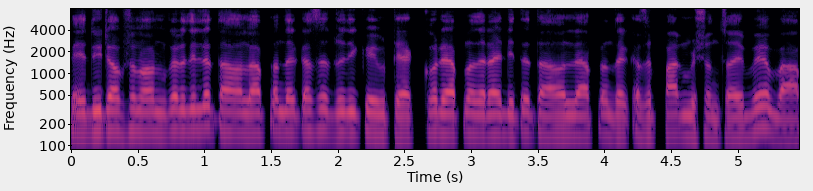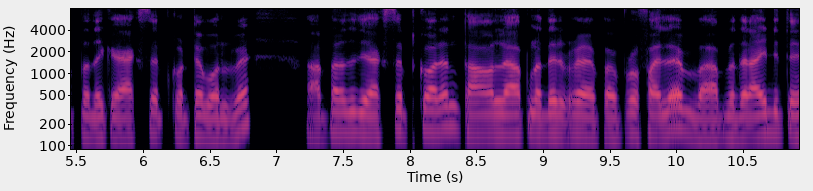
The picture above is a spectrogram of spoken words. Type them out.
তো এই দুইটা অপশন অন করে দিলে তাহলে আপনাদের কাছে যদি কেউ ট্যাগ করে আপনাদের আইডিতে তাহলে আপনাদের কাছে পারমিশন চাইবে বা আপনাদেরকে অ্যাকসেপ্ট করতে বলবে। আপনারা যদি অ্যাকসেপ্ট করেন, তাহলে আপনাদের প্রোফাইলে বা আপনাদের আইডিতে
